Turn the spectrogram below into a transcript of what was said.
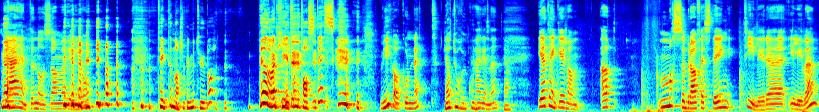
Skal jeg hente noe som vil noe? Tenk deg nachspiel med tuba. Det hadde vært helt fantastisk. Vi har kornett Ja, du har jo kornett. her inne. Ja. Jeg tenker sånn at masse bra festing tidligere i livet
